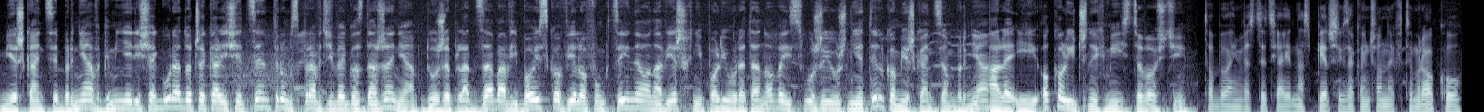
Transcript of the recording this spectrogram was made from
Mieszkańcy Brnia w gminie Lisiagóra doczekali się centrum z prawdziwego zdarzenia. Duży plac zabaw i boisko wielofunkcyjne o nawierzchni poliuretanowej służy już nie tylko mieszkańcom Brnia, ale i okolicznych miejscowości. To była inwestycja jedna z pierwszych zakończonych w tym roku.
